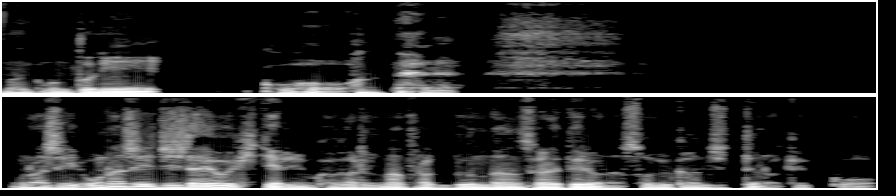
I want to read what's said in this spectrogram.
なんか本当に、こう、ね、同じ、同じ時代を生きているにもかかわらず、なんとなく分断されているような、そういう感じっていうのは結構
